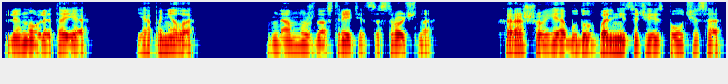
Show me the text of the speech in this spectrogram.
«Ленуля, это я». «Я поняла». «Нам нужно встретиться, срочно». «Хорошо, я буду в больнице через полчаса».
